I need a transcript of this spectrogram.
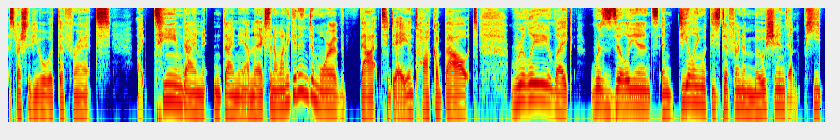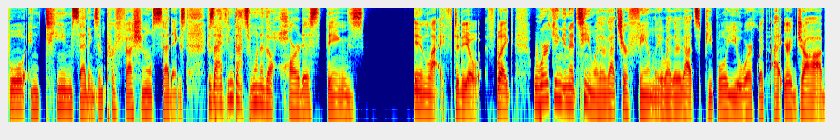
especially people with different like team dy- dynamics and i want to get into more of that today and talk about really like resilience and dealing with these different emotions and people in team settings and professional settings because i think that's one of the hardest things in life to deal with. Like working in a team, whether that's your family, whether that's people you work with at your job,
